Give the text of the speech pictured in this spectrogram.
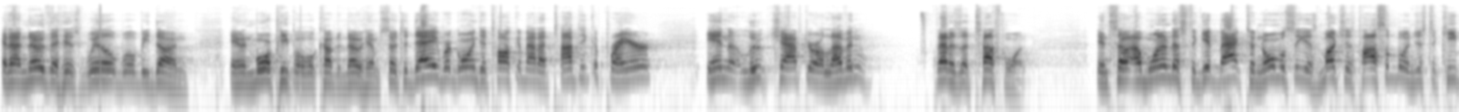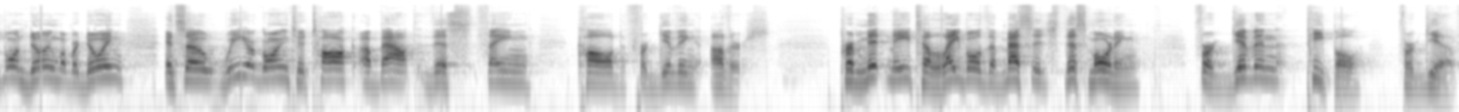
And I know that His will will be done, and more people will come to know Him. So today we're going to talk about a topic of prayer in Luke chapter 11. That is a tough one. And so I wanted us to get back to normalcy as much as possible and just to keep on doing what we're doing. And so we are going to talk about this thing called forgiving others. Permit me to label the message this morning Forgiven People Forgive.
